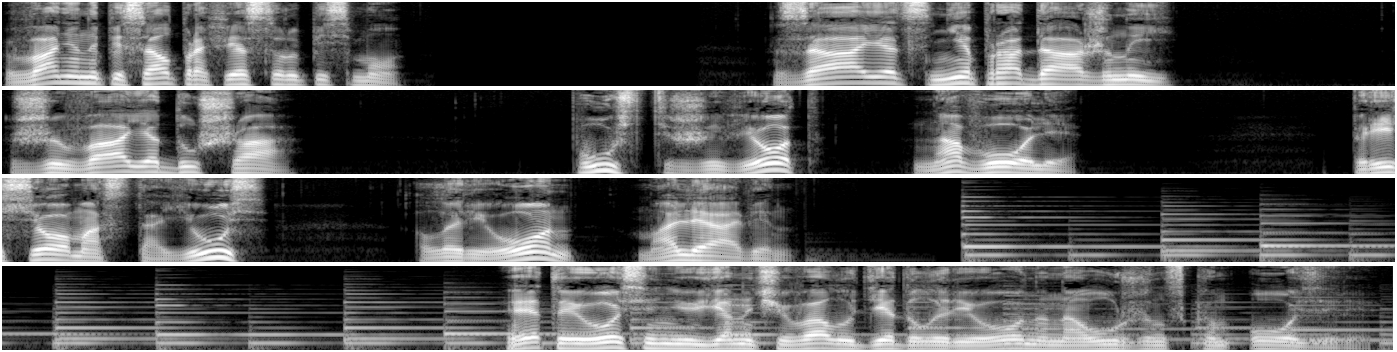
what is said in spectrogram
Ваня написал профессору письмо. «Заяц непродажный, живая душа, пусть живет на воле. При сём остаюсь, Ларион Малявин. Этой осенью я ночевал у деда Лариона на Уржинском озере.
